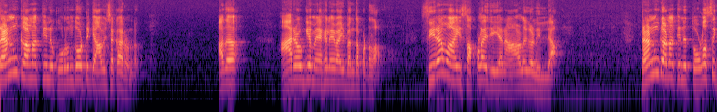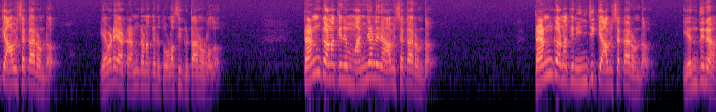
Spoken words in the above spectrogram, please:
ടൺ കണക്കിന് കുറുന്തോട്ടിക്ക് ആവശ്യക്കാരുണ്ട്. അത് ആരോഗ്യ മേഖലയുമായി ബന്ധപ്പെട്ടതാണ്. സ്ഥിരമായി സപ്ലൈ ചെയ്യാൻ ആളുകളില്ല. ടൺ കണക്കിന് തുളസിക്ക് ആവശ്യക്കാരുണ്ട്. എവിടെയാണ് ടൺ കണക്കിന് തുളസി കിട്ടാനുള്ളത്? ടൺ കണക്കിന് മഞ്ഞളിന് ആവശ്യക്കാരുണ്ട്. ടൺ കണക്കിന് ഇഞ്ചിക്ക് ആവശ്യക്കാരുണ്ട്. എന്തിന്?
